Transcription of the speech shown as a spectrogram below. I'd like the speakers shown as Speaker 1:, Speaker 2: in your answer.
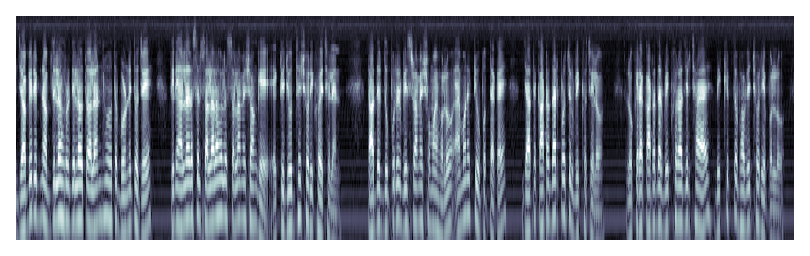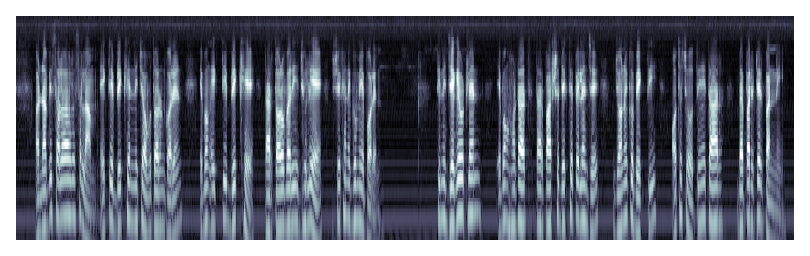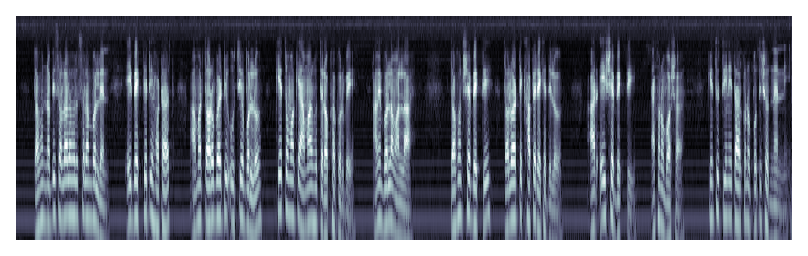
Speaker 1: জাবির ইবনে আবদুল্লাহ রদিল্লাহ তাল্লাহ্ন হতে বর্ণিত যে, তিনি আল্লাহ রসুল সাল্লাহ সাল্লামের সঙ্গে একটি যুদ্ধে শরিক হয়েছিলেন। তাদের দুপুরের বিশ্রামের সময় হলো এমন একটি উপত্যকায় যাতে কাঁটাদার প্রচুর বৃক্ষ ছিল। লোকেরা কাঁটাদার বৃক্ষরাজির ছায়ায় বিক্ষিপ্তভাবে ছড়িয়ে পড়ল। আর নবী সাল্লাহ সাল্লাম একটি বৃক্ষের নিচে অবতরণ করেন এবং একটি বৃক্ষে তার তরবারি ঝুলিয়ে সেখানে ঘুমিয়ে পড়েন। তিনি জেগে উঠলেন এবং হঠাৎ তার পার্শ্বে দেখতে পেলেন যে, জনৈক ব্যক্তি, অথচ তিনি তার ব্যাপারে টের পাননি। তখন নবী সাল্লাহ সাল্লাম বললেন, এই ব্যক্তিটি হঠাৎ আমার তরবারিটি উঁচিয়ে বলল, কে তোমাকে আমার হতে রক্ষা করবে আমি বললাম, আল্লাহ তখন সে ব্যক্তি তলোয়ারটি খাপে রেখে দিল, আর এই সে ব্যক্তি এখনও বসা, কিন্তু তিনি তার কোনো প্রতিশোধ নেননি।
